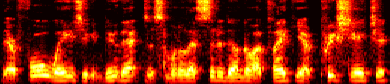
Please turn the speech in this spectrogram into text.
There are four ways you can do that. Just want to let Citadel know I thank you. I appreciate you.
